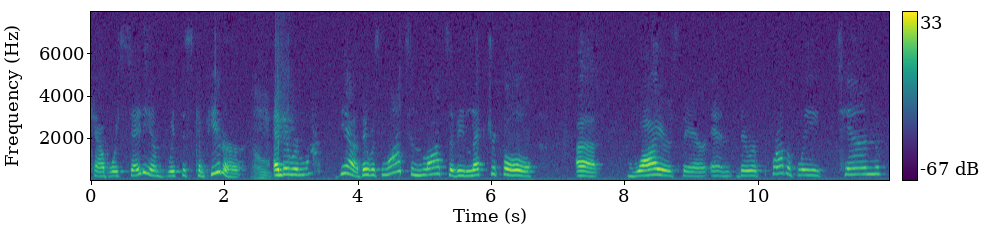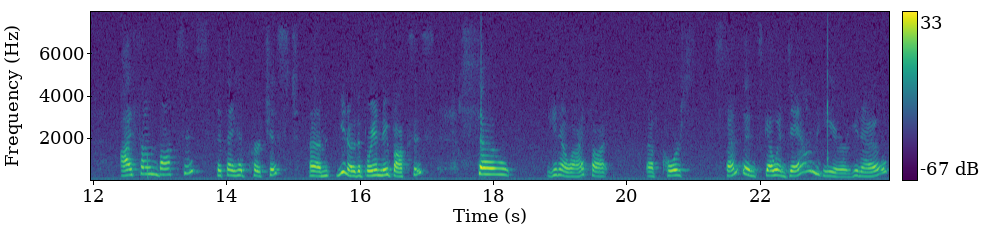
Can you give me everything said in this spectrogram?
Cowboy Stadium with this computer? Oh. And there were lots, yeah, there was lots and lots of electrical uh, wires there, and there were probably 10 iPhone boxes that they had purchased, um, you know, the brand new boxes. So, you know, I thought, of course, something's going down here, you know.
